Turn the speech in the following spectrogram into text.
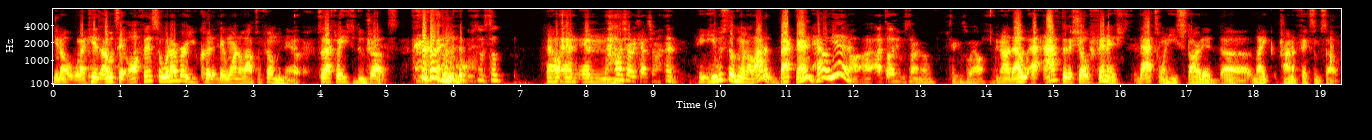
you know like his I would say office or whatever. You couldn't. They weren't allowed to film in there. So that's why he used to do drugs. so, so and and, and I was trying to catch on. he, he was still doing a lot of back then. Hell yeah. I, I thought he was trying to take his way off. No, that after the show finished, that's when he started uh like trying to fix himself.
